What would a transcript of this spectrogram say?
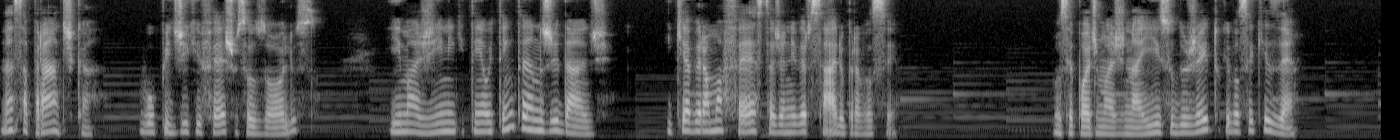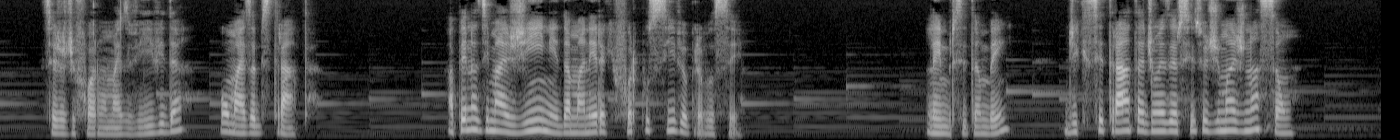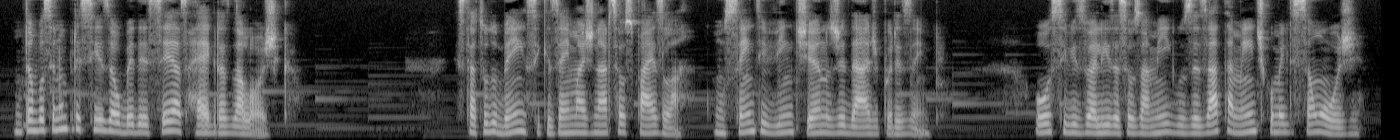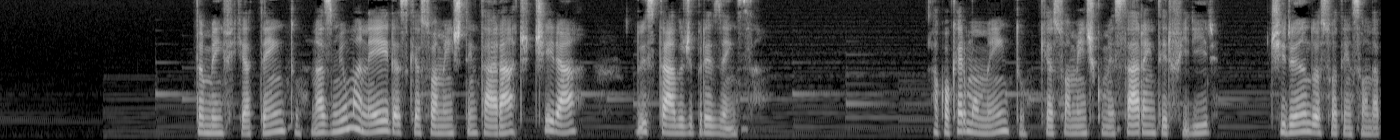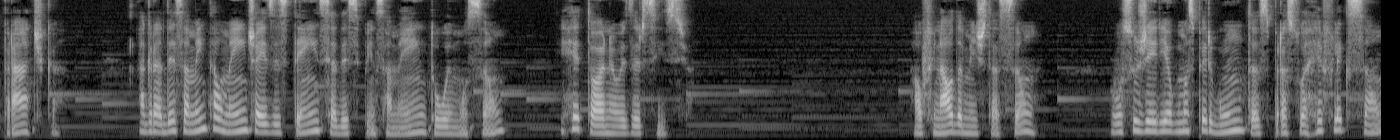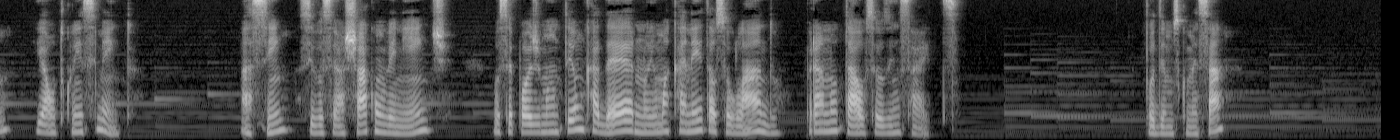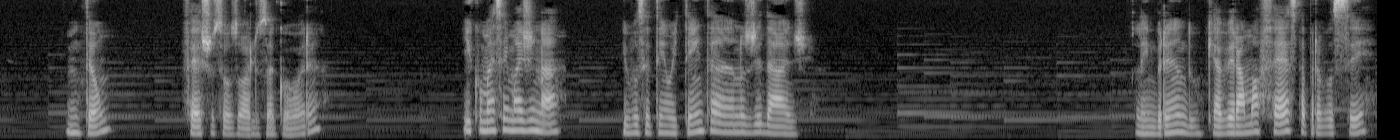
Nessa prática, vou pedir que feche os seus olhos e imagine que tem 80 anos de idade e que haverá uma festa de aniversário para você. Você pode imaginar isso do jeito que você quiser, seja de forma mais vívida ou mais abstrata. Apenas imagine da maneira que for possível para você. Lembre-se também de que se trata de um exercício de imaginação, então você não precisa obedecer às regras da lógica. Está tudo bem se quiser imaginar seus pais lá, com 120 anos de idade, por exemplo, ou se visualiza seus amigos exatamente como eles são hoje. Também fique atento nas mil maneiras que a sua mente tentará te tirar do estado de presença. A qualquer momento que a sua mente começar a interferir, tirando a sua atenção da prática, agradeça mentalmente a existência desse pensamento ou emoção e retorne ao exercício. Ao final da meditação, vou sugerir algumas perguntas para sua reflexão e autoconhecimento. Assim, se você achar conveniente, você pode manter um caderno e uma caneta ao seu lado para anotar os seus insights. Podemos começar? Então, feche os seus olhos agora e comece a imaginar que você tem 80 anos de idade. Lembrando que haverá uma festa para você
